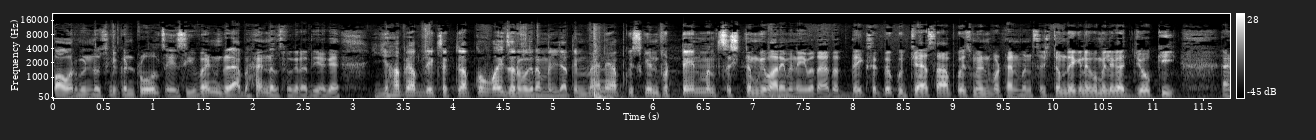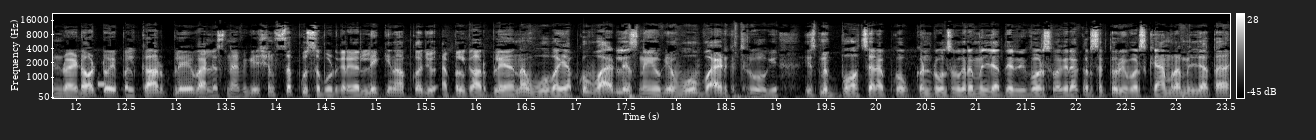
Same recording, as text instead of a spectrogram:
पावर विंडोज़ के controls AC vent grab handles वगैरह दिया गया यहाँ पे आप देख सकते हो, आपको वाइजर वगैरह मिल जाते हैं। मैंने आपको इसके इन्फोटेनमेंट सिस्टम के बारे में नहीं बताया था। देख सकते हो, कुछ ऐसा आपको इसमें इन्फोटेनमेंट सिस्टम देखने को मिलेगा, जो कि Android Auto Apple CarPlay wireless navigation सब कुछ सपोर्ट करेगा। लेकिन आपका जो एप्पल कार प्ले है ना, वो भाई आपको वायरलेस नहीं होगी, वो वायर्ड थ्रू होगी। इसमें बहुत सारे आपको कंट्रोल्स वगैरह मिल जाते हैं रिवर्स वगैरह कर सकते हो रिवर्स कैमरा मिल जाता है।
